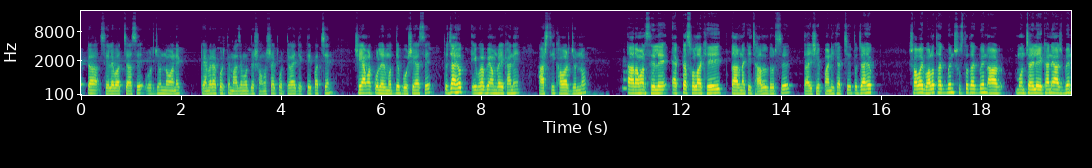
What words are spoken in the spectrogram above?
একটা ছেলে বাচ্চা আছে, ওর জন্য অনেক ক্যামেরা করতে মাঝে মধ্যে সমস্যায় পড়তে হয়, দেখতেই পাচ্ছেন। সে আমার কোলের মধ্যে বসে আছে। তো যাই হোক, এইভাবে আমরা এখানে আসছি খাওয়ার জন্য। আর আমার ছেলে একটা ছোলা খেয়েই তার নাকি ঝাল ধরছে, তাই সে পানি খাচ্ছে। তো যাই হোক, সবাই ভালো থাকবেন, সুস্থ থাকবেন। আর মন চাইলে এখানে আসবেন,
